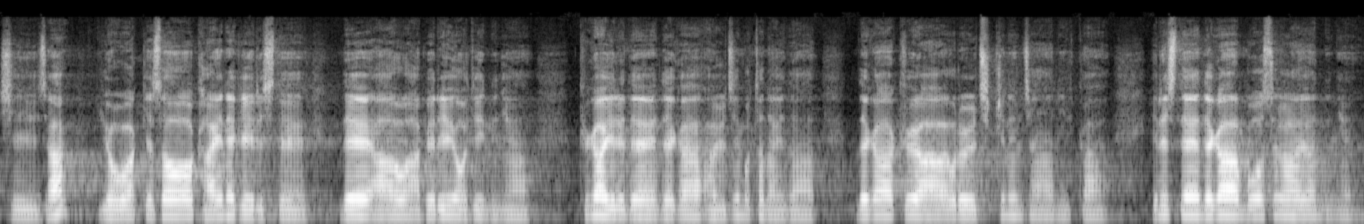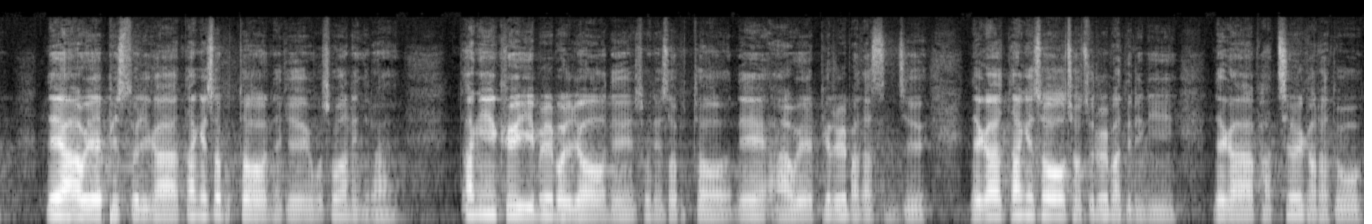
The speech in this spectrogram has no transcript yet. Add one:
시작. 여호와께서 가인에게 이르시되 내 아우 아벨이 어디 있느냐? 그가 이르되 내가 알지 못하나이다 내가 그 아우를 지키는 자니까 이르시되 내가 무엇을 하였느냐 내 아우의 핏소리가 땅에서부터 내게 호소하느니라 땅이 그 입을 벌려 내 손에서부터 내 아우의 피를 받았은즉 내가 땅에서 저주를 받으리니 내가 밭을 갈아도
